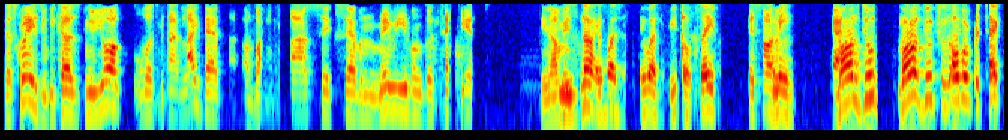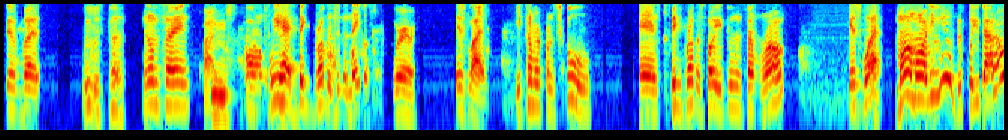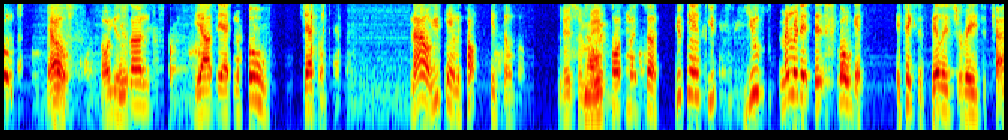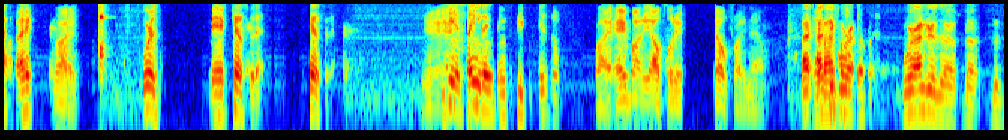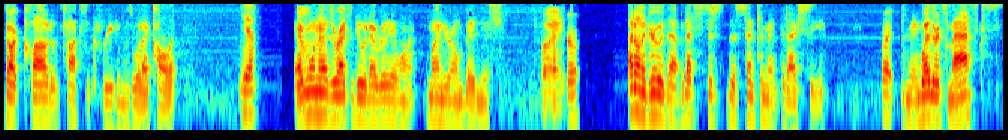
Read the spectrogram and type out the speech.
That's crazy because New York was not like that about five, six, seven, maybe even good ten years. You know what I mean? No, it wasn't. It wasn't. We felt safe. It's I on. mean, Mom Duke, Mom Dukes was overprotective, but we was good. You know what I'm saying? right. Mm. Uh, we had big brothers in the neighborhood where it's like you're coming from school and big brother saw you doing something wrong. Guess what? Mom already knew before you got home. Yo, oh your son, he out there acting a fool. Check him. Now you can't even talk to kids no more. Listen, No, man. Talk to my son. You can't. You you remember that, that slogan? It takes a village to raise a child, right? Right. Where's man? Cancel that. Cancel that. Yeah. You can't say anything to people kids no more. Right. Everybody out for themselves right now. I, I think we're fucked we're under the, the the dark cloud of toxic freedom, is what I call it. Yeah. Everyone has the right to do whatever they want. Mind your own business. Right. I don't agree with that, but that's just the sentiment that I see. Right. I mean, whether it's masks,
